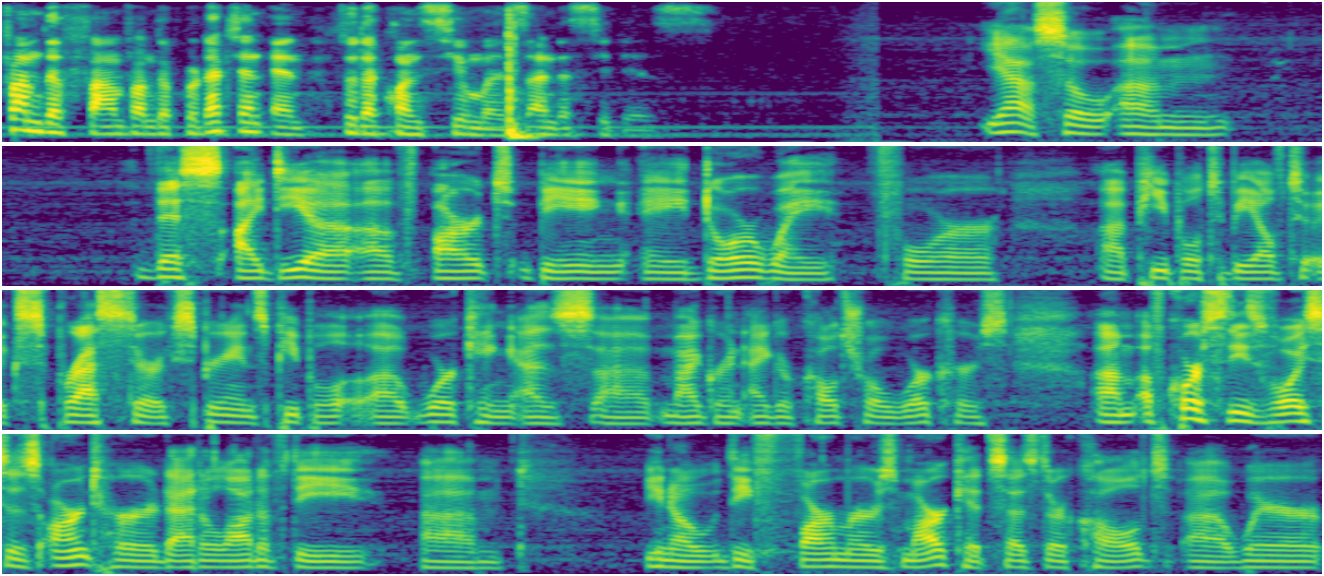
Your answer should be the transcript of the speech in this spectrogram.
from the farm, from the production end to the consumers and the cities. Yeah, so um, this idea of art being a doorway for uh, people to be able to express their experience, people uh, working as uh, migrant agricultural workers. Um, of course, these voices aren't heard at a lot of the, um, you know, the farmers markets, as they're called, uh, where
